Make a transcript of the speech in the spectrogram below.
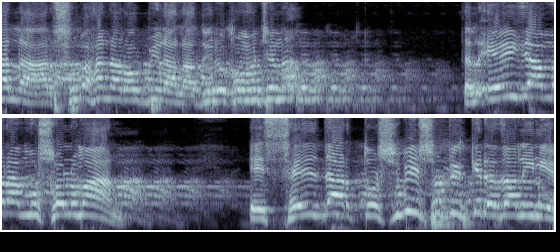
আলা, আর সুবহানা রব্বিল আলা, দুই রকম হচ্ছে না? তাহলে এই যে আমরা মুসলমান, এই সেজদার তসবি সঠিক করে জানি নে।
